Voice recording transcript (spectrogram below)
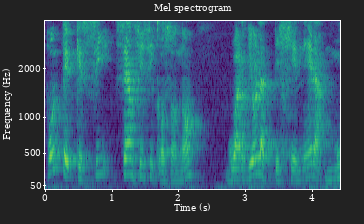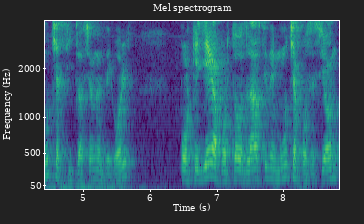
ponte que sí, sean físicos o no, Guardiola te genera muchas situaciones de gol porque llega por todos lados, tiene mucha posesión,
